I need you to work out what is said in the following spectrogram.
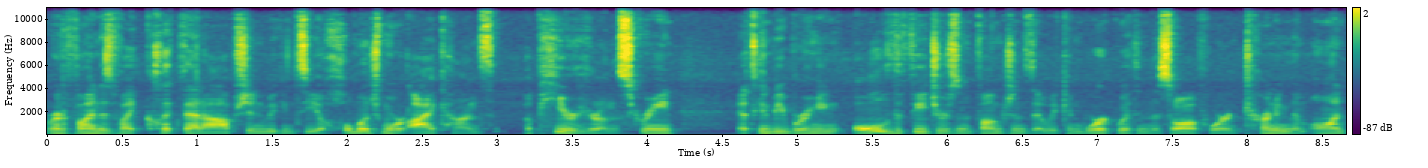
we're going to find is if I click that option, we can see a whole bunch more icons appear here on the screen. It's going to be bringing all of the features and functions that we can work with in the software and turning them on.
